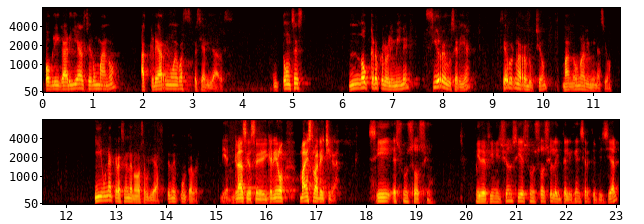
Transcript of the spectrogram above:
obligaría al ser humano a crear nuevas especialidades. Entonces, no creo que lo elimine, sí reduciría, sí haber una reducción, más no una eliminación. Y una creación de nuevas habilidades, es mi punto de vista. Bien, gracias, eh, ingeniero. Maestro Arechiga. Sí, es un socio. Mi definición sí es un socio, la inteligencia artificial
